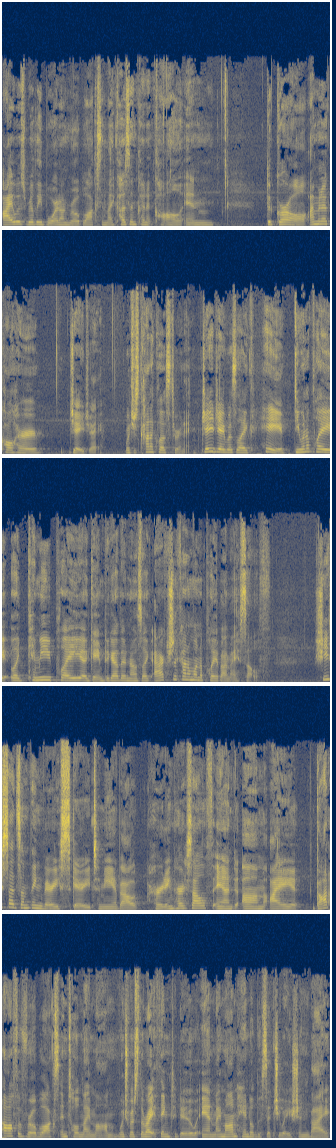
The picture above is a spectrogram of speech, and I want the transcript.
I was really bored on Roblox, and my cousin couldn't call, and the girl, I'm gonna call her JJ, which is kind of close to her name. JJ was like, "Hey, do you want to play? Like, can we play a game together?" And I was like, "I actually kind of want to play by myself." She said something very scary to me about hurting herself, and um, I got off of Roblox and told my mom, which was the right thing to do. And my mom handled the situation by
